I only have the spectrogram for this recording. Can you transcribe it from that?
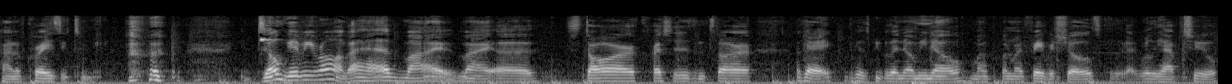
kind of crazy to me. Don't get me wrong, I have my my uh, star crushes and star. Okay, because people that know me know my, one of my favorite shows because I really have two.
